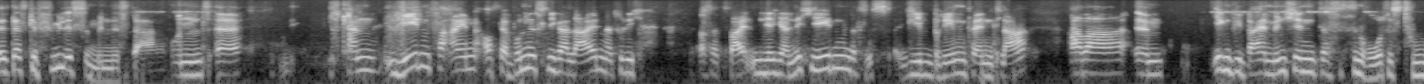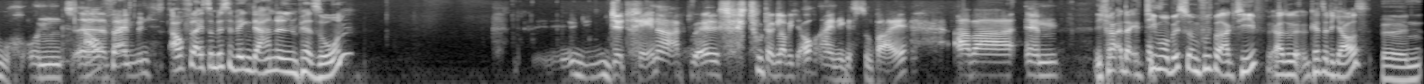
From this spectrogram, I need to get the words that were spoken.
das, das Gefühl ist zumindest da. Und äh, ich kann jeden Verein aus der Bundesliga leiden, natürlich aus der zweiten Liga nicht jeden, das ist jedem Bremen-Fan klar. Aber ähm, irgendwie Bayern München, das ist ein rotes Tuch. Und äh, Auch Bayern vielleicht, München, auch vielleicht so ein bisschen wegen der handelnden Person? der Trainer aktuell tut da, glaube ich, auch einiges zu bei. Aber ähm, Ich frage, Timo, bist du im Fußball aktiv? Also kennst du dich aus? äh, äh,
